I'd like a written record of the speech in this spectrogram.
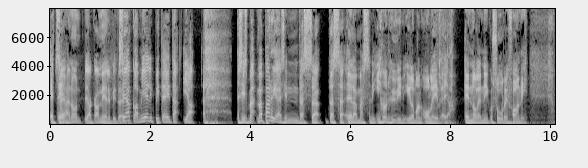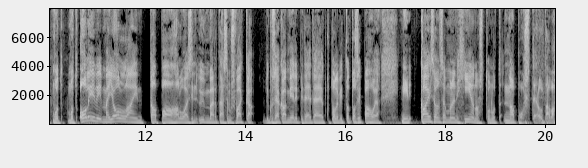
Ettei- sehän on, jakaa mielipiteitä. Se jakaa mielipiteitä ja äh, siis mä, mä pärjäisin tässä, tässä elämässäni ihan hyvin ilman oliiveja. En ole niinku suuri fani. Mutta mut oliivin mä jollain tapaa haluaisin ymmärtää semmos, vaikka niin se jakaa mielipiteitä ja jotkut olivit on tosi pahoja, niin kai se on semmoinen hienostunut naposteltava,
